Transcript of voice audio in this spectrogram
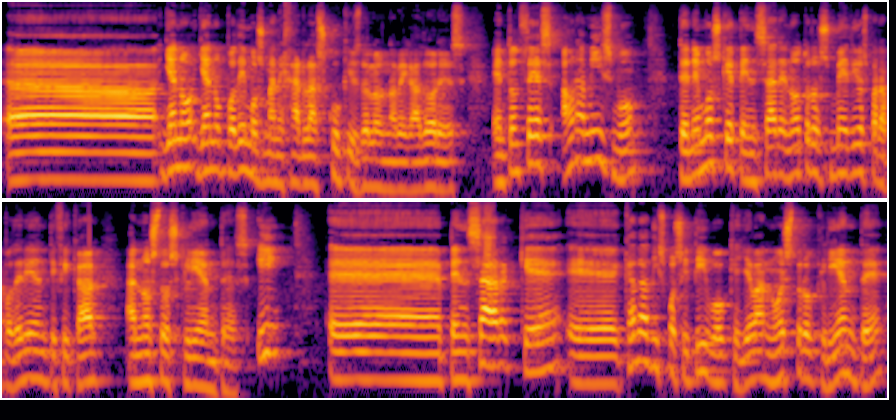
Eh, ya, no, ya no podemos manejar las cookies de los navegadores. Entonces, ahora mismo tenemos que pensar en otros medios para poder identificar a nuestros clientes. Y eh, pensar que eh, cada dispositivo que lleva nuestro cliente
